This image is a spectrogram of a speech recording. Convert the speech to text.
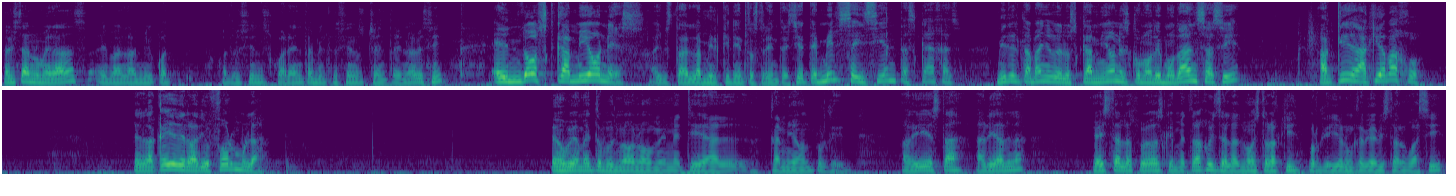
Ahí están numeradas, ahí van las 1440, 1389, ¿sí? En dos camiones, ahí está la 1537, 1600 cajas. Mire el tamaño de los camiones, como de mudanza, ¿sí? Aquí, aquí abajo, en la calle de Radio Fórmula. Obviamente, pues no, no me metí al camión, porque ahí está Ariadna, y ahí están las pruebas que me trajo y se las muestro aquí, porque yo nunca había visto algo así.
